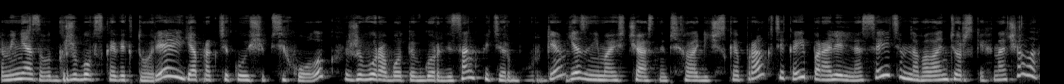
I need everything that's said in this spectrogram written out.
Меня зовут Гржибовская Виктория, я практикующий психолог, живу, работаю в городе Санкт-Петербурге. Я занимаюсь частной психологической практикой и параллельно с этим на волонтерских началах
